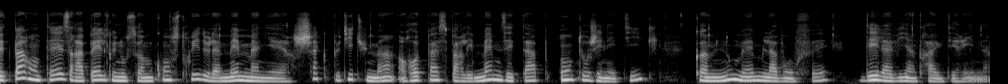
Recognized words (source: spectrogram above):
Cette parenthèse rappelle que nous sommes construits de la même manière. Chaque petit humain repasse par les mêmes étapes ontogénétiques, comme nous-mêmes l'avons fait dès la vie intra-utérine.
